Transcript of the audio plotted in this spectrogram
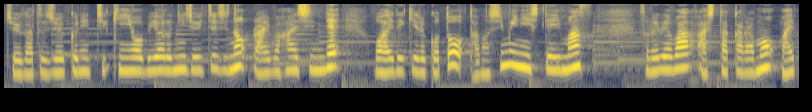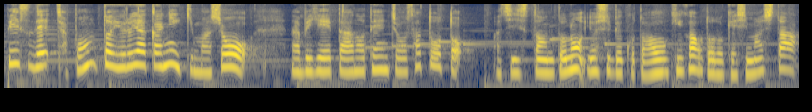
10月19日金曜日夜21時のライブ配信でお会いできることを楽しみにしています。それでは明日からもマイペースでチャポンと緩やかにいきましょう。ナビゲーターの店長佐藤とアシスタントの吉部こと青木がお届けしました。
